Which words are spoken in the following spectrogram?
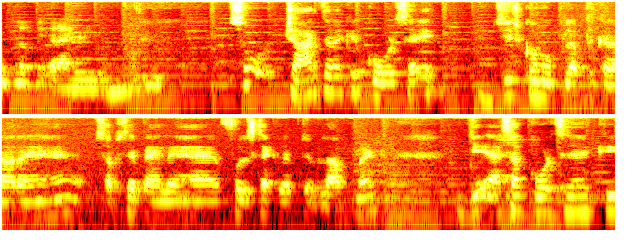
उपलब्ध कराएँगे सो so, चार तरह के कोर्स है। एक जिसको हम उपलब्ध करा रहे हैं सबसे पहले है फुल स्टैक वेब डेवलपमेंट ये ऐसा कोर्स है कि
